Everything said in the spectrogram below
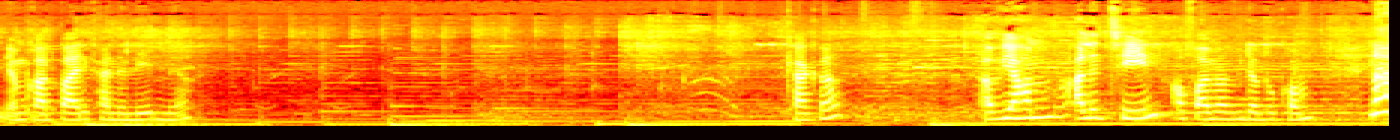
Wir haben gerade beide keine Leben mehr. Kacke. Aber wir haben alle 10 auf einmal wieder bekommen. Nein,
